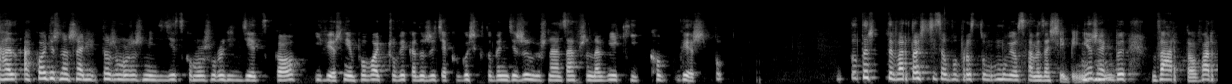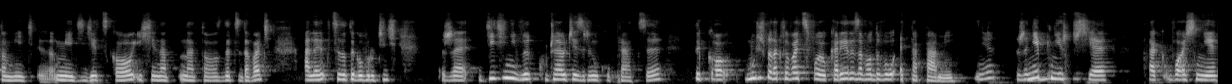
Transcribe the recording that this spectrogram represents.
a, a kładziesz na szali to, że możesz mieć dziecko, możesz urodzić dziecko i wiesz, nie powołać człowieka do życia, kogoś, kto będzie żył już na zawsze, na wieki, ko, wiesz, po, to też te wartości są po prostu, mówią same za siebie, nie? że mhm. jakby warto, warto mieć, mieć dziecko i się na, na to zdecydować, ale chcę do tego wrócić, że dzieci nie wykluczają cię z rynku pracy, tylko musisz potraktować swoją karierę zawodową etapami, nie? że nie mhm. pniesz się tak właśnie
